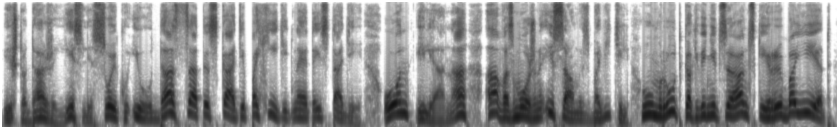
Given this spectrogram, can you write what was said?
и что даже если Сойку и удастся отыскать и похитить на этой стадии, он или она, а, возможно, и сам избавитель, умрут, как венецианский рыбоед —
